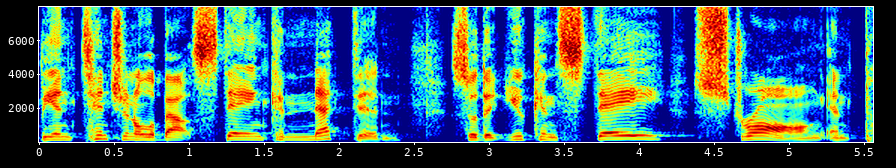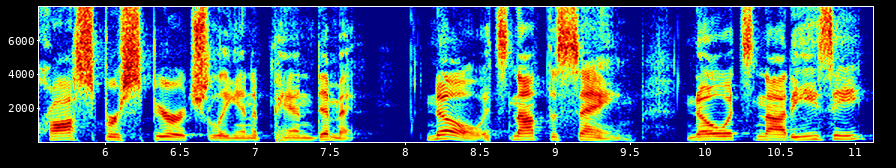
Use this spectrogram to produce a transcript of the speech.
be intentional about staying connected so that you can stay strong and prosper spiritually in a pandemic. No, it's not the same. No, it's not easy.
